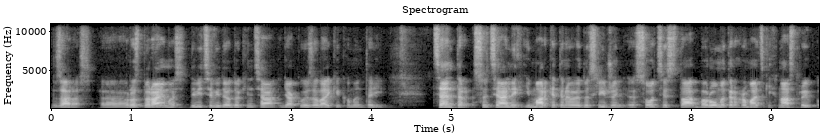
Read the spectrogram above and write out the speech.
зараз? Розбираємось. Дивіться відео до кінця. Дякую за лайки, коментарі. Центр соціальних і маркетингових досліджень е, Соціс та барометр громадських настроїв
